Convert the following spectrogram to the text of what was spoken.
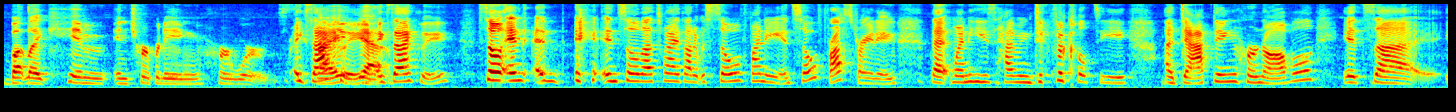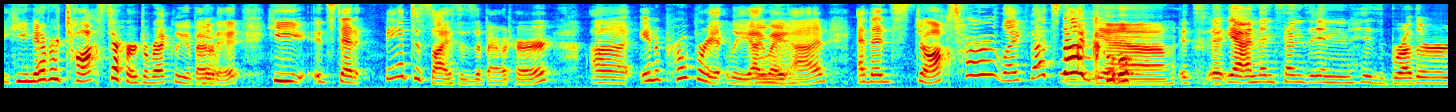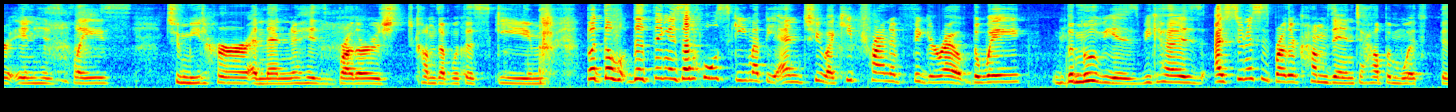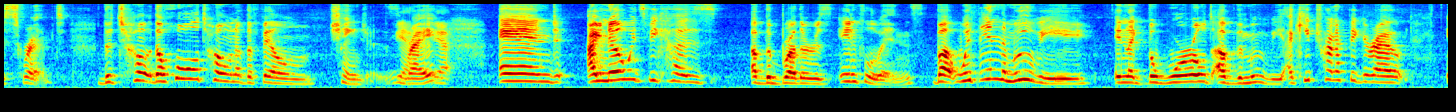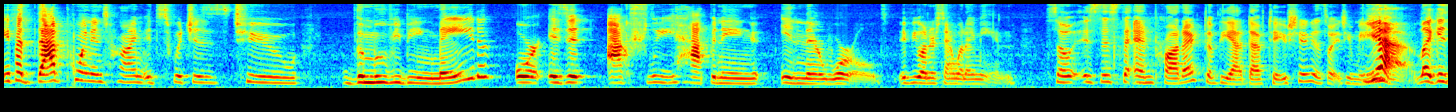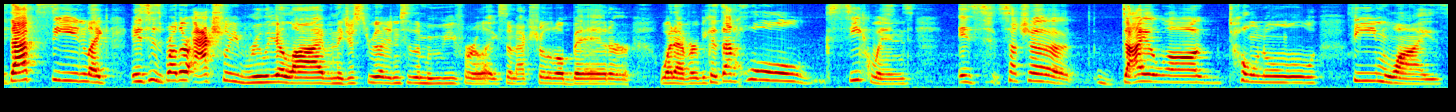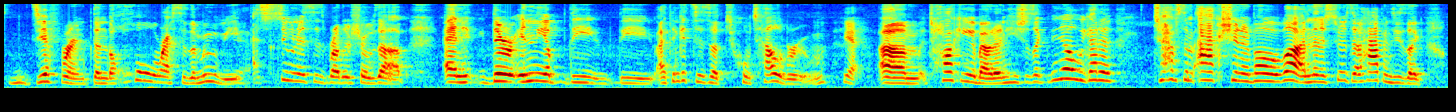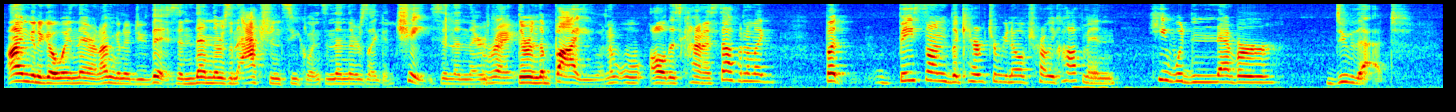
but like him interpreting her words. Exactly. right? Yeah. Exactly. So and and and so that's why I thought it was so funny and so frustrating that when he's having difficulty adapting her novel, it's uh he never talks to her directly about No. it. He instead fantasizes about her uh inappropriately, I might Mhm. add, and then stalks her. Like that's not cool. Yeah, it's uh, yeah, and then sends in his brother in his place to meet her, and then his brother sh- comes up with a scheme. But the the thing is that whole scheme at the end too. I keep trying to figure out the way the movie is because as soon as his brother comes in to help him with the script, the tone, the whole tone of the film changes, Yeah, right? Yeah. And I know it's because of the brother's influence, but within the movie, in like the world of the movie, I keep trying to figure out if at that point in time it switches to the movie being made or is it actually happening in their world, if you understand what I mean. So is this the end product of the adaptation? Is what you mean? Yeah, like is that scene like is his brother actually really alive and they just threw that into the movie for like some extra little bit or whatever because that whole sequence is such a dialogue tonal theme wise different than the whole rest of the movie Yes. as soon as his brother shows up and they're in the the the I think it's his uh, hotel room Yeah. um, talking about it, and he's just like, no, we gotta to have some action and blah blah blah. And then as soon as that happens, he's like, I'm gonna go in there and I'm gonna do this, and then there's an action sequence, and then there's like a chase, and then there's Right. they're in the bayou and all- this kind of stuff, and I'm like, but based on the character we know of Charlie Kaufman, he would never do that.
